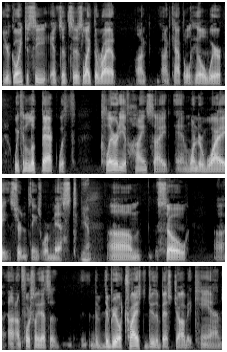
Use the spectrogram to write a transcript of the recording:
you're going to see instances like the riot on on Capitol Hill where we can look back with clarity of hindsight and wonder why certain things were missed. Yeah. Um, so uh, unfortunately, that's a the, the, bureau tries to do the best job it can.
